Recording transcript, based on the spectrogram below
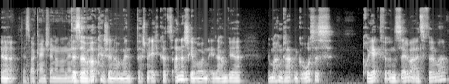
Ja, das war kein schöner Moment. das war überhaupt kein schöner Moment. Da ist mir echt kurz anders geworden. Ey, da haben wir, wir machen gerade ein großes Projekt für uns selber als Firma,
